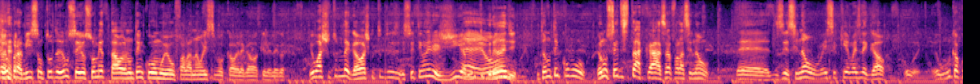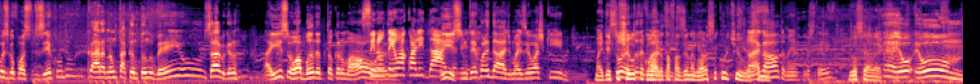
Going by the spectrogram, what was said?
eu pra mim são todos, eu não sei, eu sou metal, eu não tem como eu falar não, esse vocal é legal, aquele é legal. Eu acho tudo legal, eu acho que tudo isso aí tem uma energia É, muito eu- grande. Então não tem como, eu não sei destacar, você vai falar assim, não, é, dizer assim, não, esse aqui é mais legal. Eu- eu- a única coisa que eu posso dizer é quando o cara não tá cantando bem, ou, sabe, não- aí isso, ou a banda tá tocando mal. Se não é- tem uma qualidade. Isso, ali, não tem a né? qualidade, mas eu acho que Mas desse Toda- estilo toda que o Glória tá fazendo agora, você curtiu? é assim, legal também, gostei. E você, Alex? É, eu, eu.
